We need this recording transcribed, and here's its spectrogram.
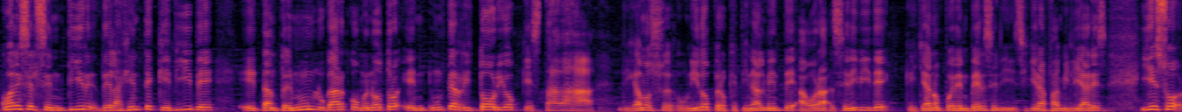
cuál es el sentir de la gente que vive eh, tanto en un lugar como en otro, en un territorio que estaba, digamos, eh, unido, pero que finalmente ahora se divide, que ya no pueden verse ni siquiera familiares, y eso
